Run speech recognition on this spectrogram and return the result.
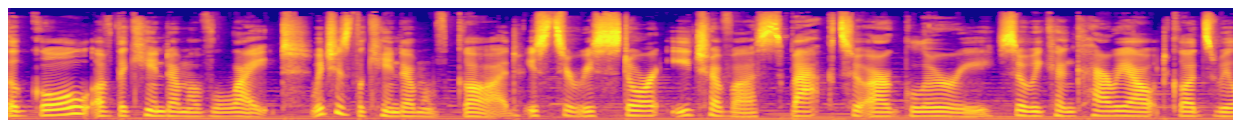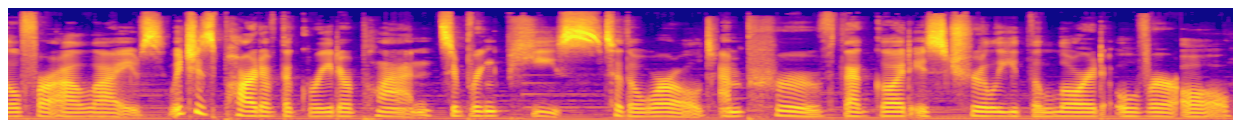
The goal of the kingdom of light, which is the kingdom of God, is to restore each of us back to our glory so we can carry out God's will for our lives, which is part of the greater plan to bring peace to the world and prove that God is truly the Lord over all.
